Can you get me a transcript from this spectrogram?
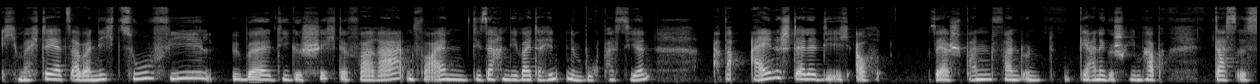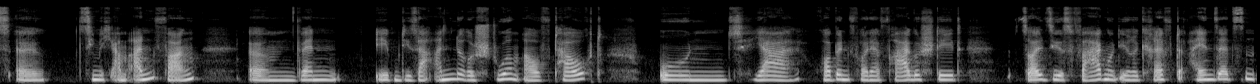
Ich möchte jetzt aber nicht zu viel über die Geschichte verraten, vor allem die Sachen, die weiter hinten im Buch passieren. Aber eine Stelle, die ich auch sehr spannend fand und gerne geschrieben habe, das ist äh, ziemlich am Anfang, ähm, wenn eben dieser andere Sturm auftaucht und ja, Robin vor der Frage steht, soll sie es wagen und ihre Kräfte einsetzen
